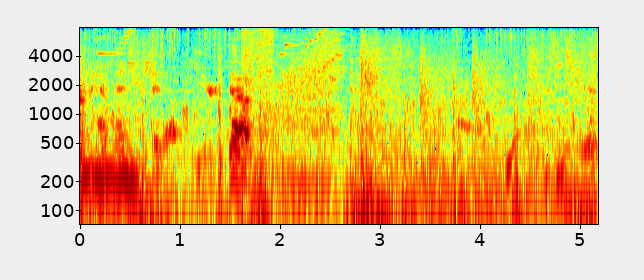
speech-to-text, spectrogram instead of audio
Be a mini kit here. Mini kit.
